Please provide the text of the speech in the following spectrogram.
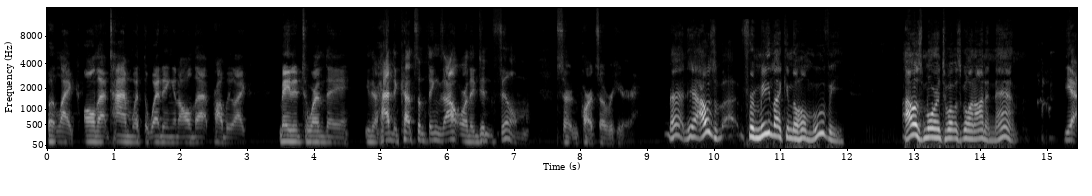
But like all that time with the wedding and all that probably like made it to where they either had to cut some things out or they didn't film certain parts over here. Man, yeah, I was uh, for me like in the whole movie, I was more into what was going on in Nam. Yeah.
